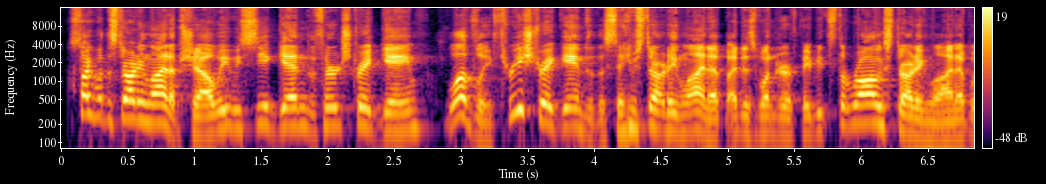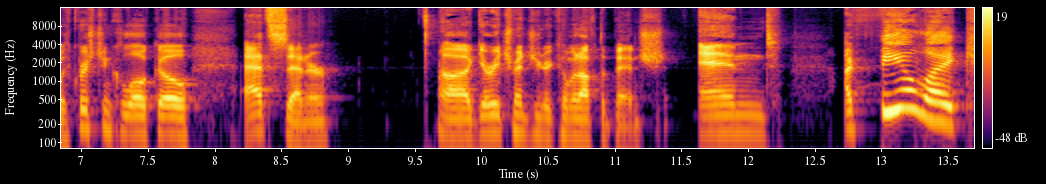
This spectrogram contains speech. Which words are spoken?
Let's talk about the starting lineup, shall we? We see again the third straight game. Lovely. Three straight games of the same starting lineup. I just wonder if maybe it's the wrong starting lineup with Christian Koloko at center, uh, Gary Trent Jr. coming off the bench. And I feel like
